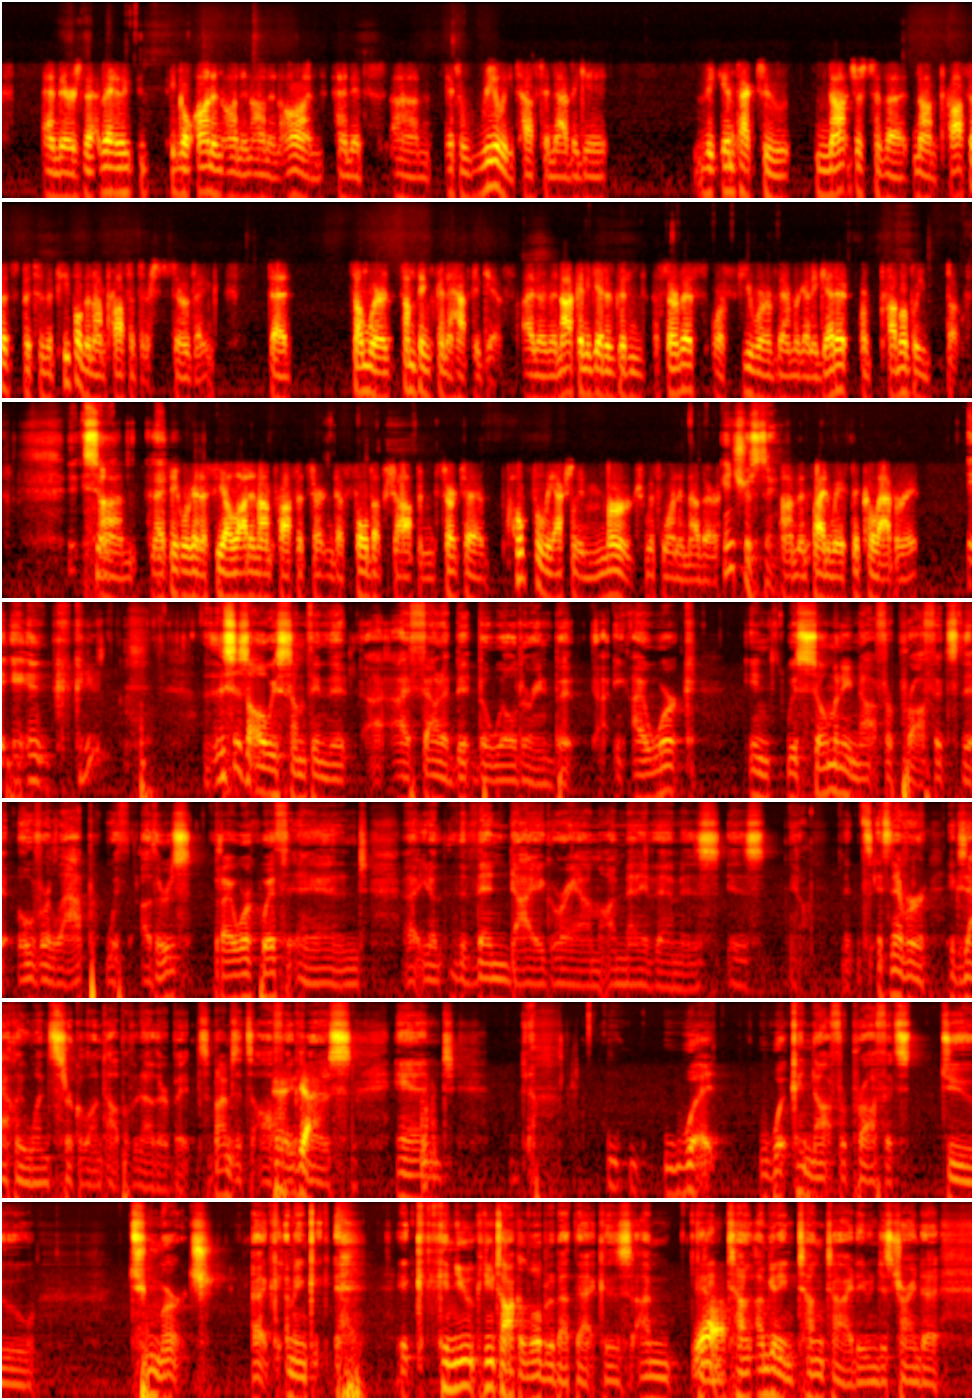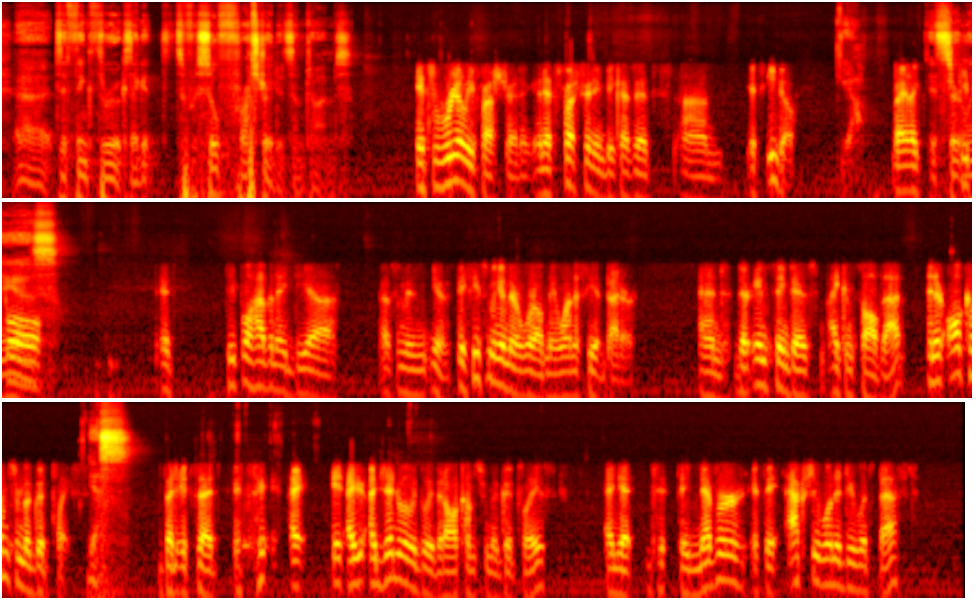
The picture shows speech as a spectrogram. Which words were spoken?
And there's that, they can go on and on and on and on. And it's, um, it's really tough to navigate the impact to not just to the nonprofits, but to the people the nonprofits are serving. That somewhere something's going to have to give. Either they're not going to get as good a service, or fewer of them are going to get it, or probably both. So, um, and I think we're going to see a lot of nonprofits starting to fold up shop and start to hopefully actually merge with one another. Interesting. Um, and find ways to collaborate. And can you? This is always something that I found a bit bewildering, but I work in with so many not for profits that overlap with others that I work with, and uh, you know the Venn diagram on many of them is is it's, it's never exactly one circle on top of another, but sometimes it's awfully yeah. close. And what what can not for profits do to merch? Uh, I mean. It, can you can you talk a little bit about that? Because I'm getting yeah. tongue I'm getting tongue tied even just trying to uh, to think through it because I get so frustrated sometimes. It's really frustrating, and it's frustrating because it's um, it's ego. Yeah. Right. Like it certainly people, is. It's people have an idea of something. You know, they see something in their world and they want to see it better, and their instinct is, I can solve that, and it all comes from a good place. Yes. But it's that it's I, it, I, I genuinely believe it all comes from a good place, and yet they never, if they actually want to do what's best,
